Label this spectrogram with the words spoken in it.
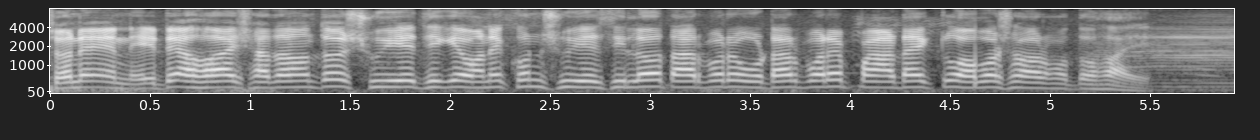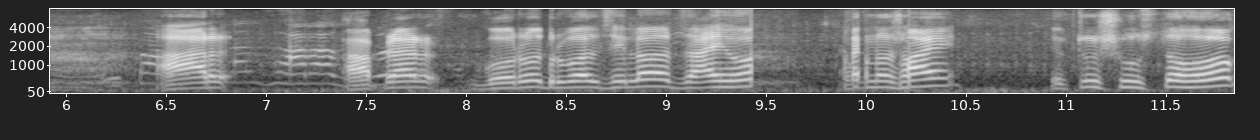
শোনেন, এটা হয় সাধারণত শুয়ে থেকে অনেকক্ষণ শুয়েছিল, তারপরে ওঠার পরে পাটা একটু অবশ হওয়ার মতো হয়। আর আপনার গরু দুর্বল ছিল, যাই হোক, কোনো সময় একটু সুস্থ হোক,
